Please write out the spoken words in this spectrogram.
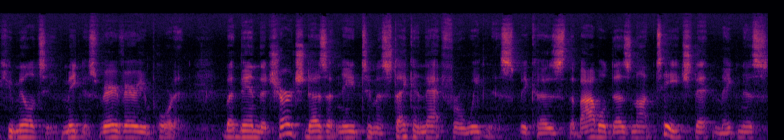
humility, meekness, very, very important. But then the church doesn't need to mistaken that for weakness because the Bible does not teach that meekness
